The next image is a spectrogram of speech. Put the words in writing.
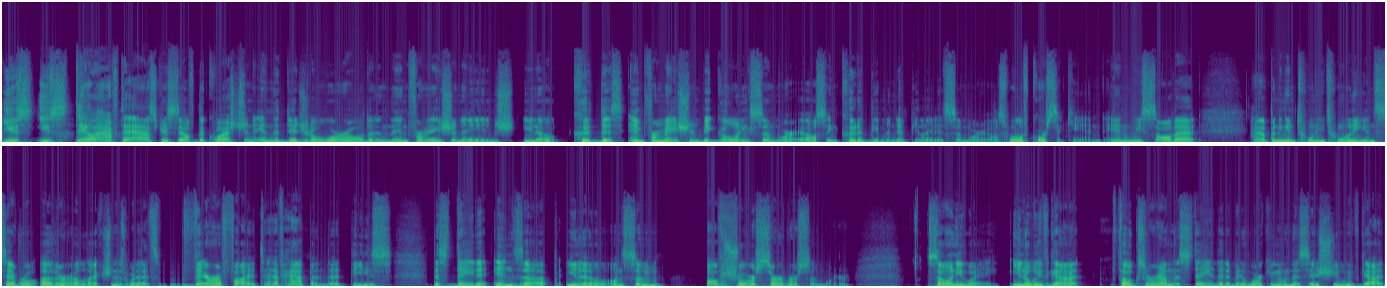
you you still have to ask yourself the question in the digital world and in the information age you know could this information be going somewhere else and could it be manipulated somewhere else? Well of course it can. And we saw that happening in 2020 and several other elections where that's verified to have happened that these this data ends up you know on some offshore server somewhere. So anyway you know we've got folks around the state that have been working on this issue. We've got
